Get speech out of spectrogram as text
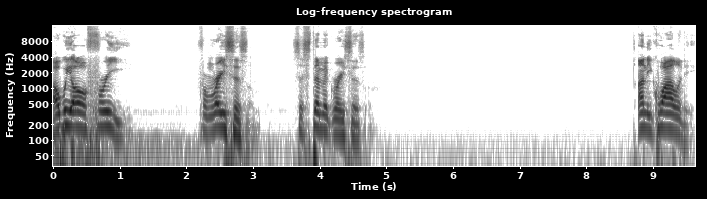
are we all free from racism, systemic racism, inequality.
